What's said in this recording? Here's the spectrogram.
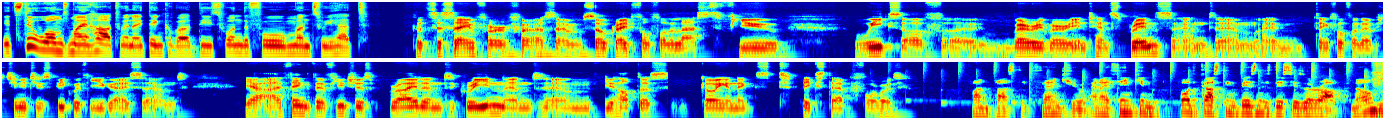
it still warms my heart when I think about these wonderful months we had. That's the same for, for us. I'm so grateful for the last few weeks of uh, very, very intense sprints, and um, I'm thankful for the opportunity to speak with you guys. And yeah, I think the future is bright and green, and um, you helped us going a next big step forward. Fantastic, thank you. And I think in podcasting business, this is a wrap, no?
